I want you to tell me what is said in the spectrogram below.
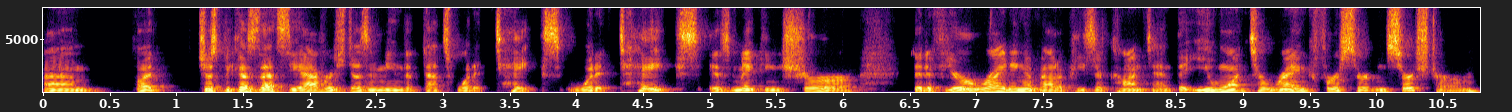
um, but just because that's the average doesn't mean that that's what it takes. What it takes is making sure that if you're writing about a piece of content that you want to rank for a certain search term,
